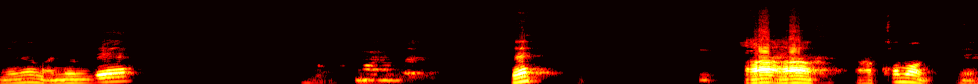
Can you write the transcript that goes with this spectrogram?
얘는 맞는데, 네? 아, 아, 아, 커먼. 네.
